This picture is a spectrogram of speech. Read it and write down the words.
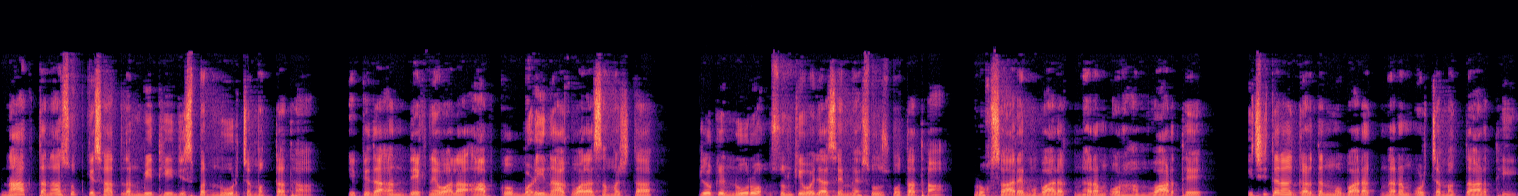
ناک تناسب کے ساتھ لمبی تھی جس پر نور چمکتا تھا۔ ابتدا دیکھنے والا آپ کو بڑی ناک والا سمجھتا جو کہ نور و حسن کی وجہ سے محسوس ہوتا تھا۔ رخسار مبارک نرم اور ہموار تھے۔ اسی طرح گردن مبارک نرم اور چمکدار تھی۔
